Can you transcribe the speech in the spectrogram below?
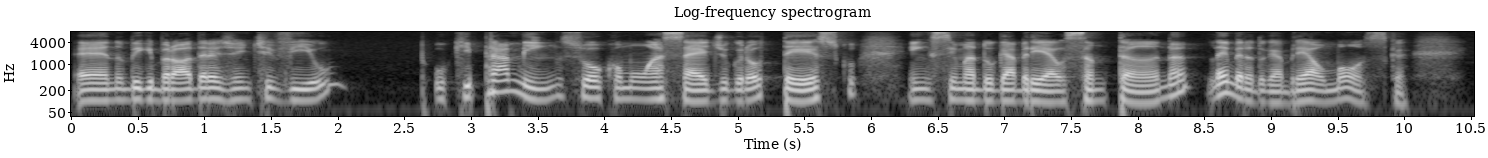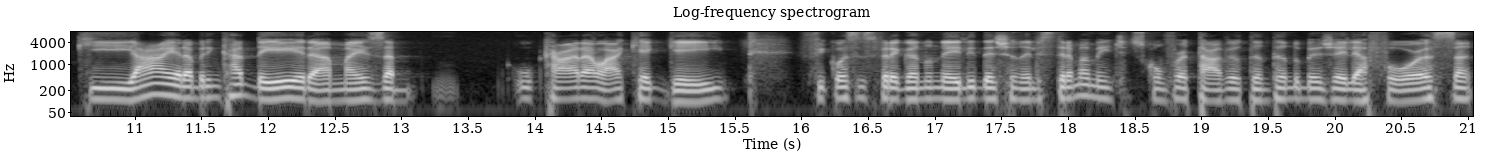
é, no Big Brother a gente viu o que para mim soou como um assédio grotesco em cima do Gabriel Santana. Lembra do Gabriel Mosca? Que, ah, era brincadeira, mas a, o cara lá que é gay ficou se esfregando nele, deixando ele extremamente desconfortável, tentando beijar ele à força.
